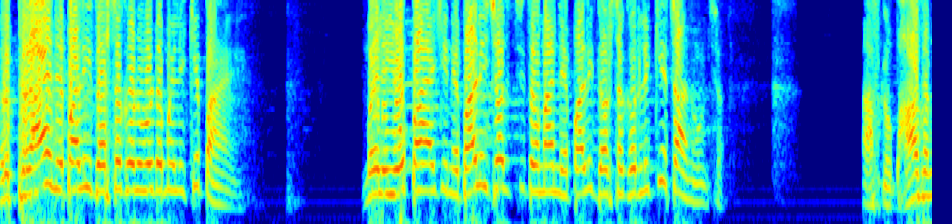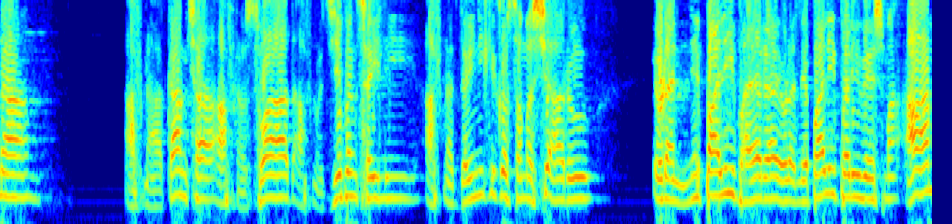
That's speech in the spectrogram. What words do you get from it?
र प्राय नेपाली दर्शकहरूबाट मैले के पाएँ? मैले यो पाएँ कि नेपाली चलचित्रमा नेपाली दर्शकहरूले के चाहनुहुन्छ? आफ्नो भावना आफ्नो आकाङ्क्षा आफ्नो स्वाद आफ्नो जीवनशैली आफ्ना दैनिकीको समस्याहरू एउटा नेपाली भएर एउटा नेपाली परिवेशमा आम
